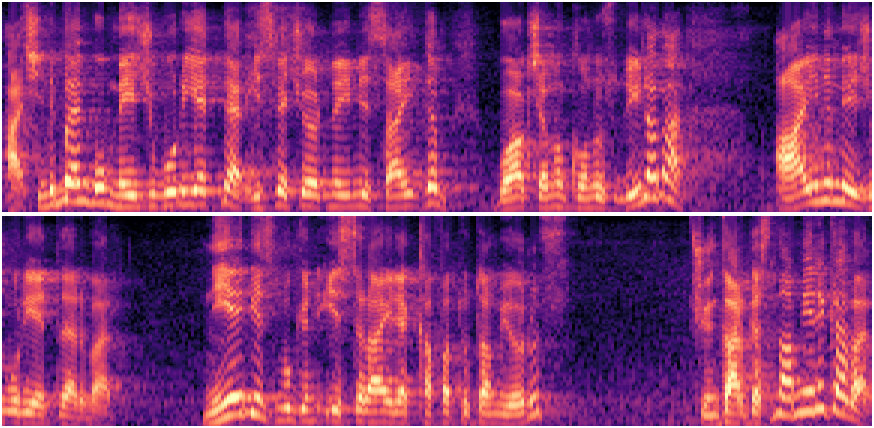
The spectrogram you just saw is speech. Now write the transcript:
Ha şimdi ben bu mecburiyetler, İsveç örneğini saydım. Bu akşamın konusu değil ama aynı mecburiyetler var. Niye biz bugün İsrail'e kafa tutamıyoruz? Çünkü arkasında Amerika var.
